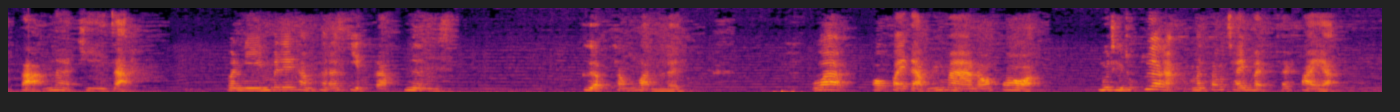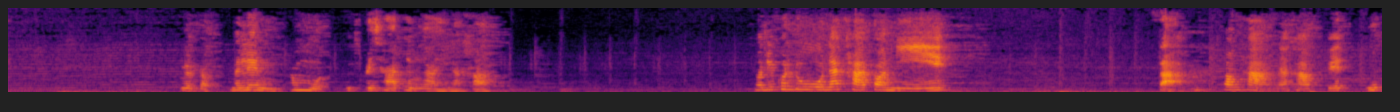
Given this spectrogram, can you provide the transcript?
23 นาทีจ้ะ วันนี้ไม่ได้ทำภารกิจรับเงิน เกือบทั้งวันเลยเพราะว่าพอไฟดับไม่มาเนาะก็มือถือทุกเครื่องอะ่ะ มันต้องใช้แบตใช้ไฟอะ่ะเลยแบบไม่เล่นทั้งหมดไปชาร์จยังไงนะคะสวัสดีคนดูนะคะตอนนี้ สามช่องทางนะคะ Facebook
